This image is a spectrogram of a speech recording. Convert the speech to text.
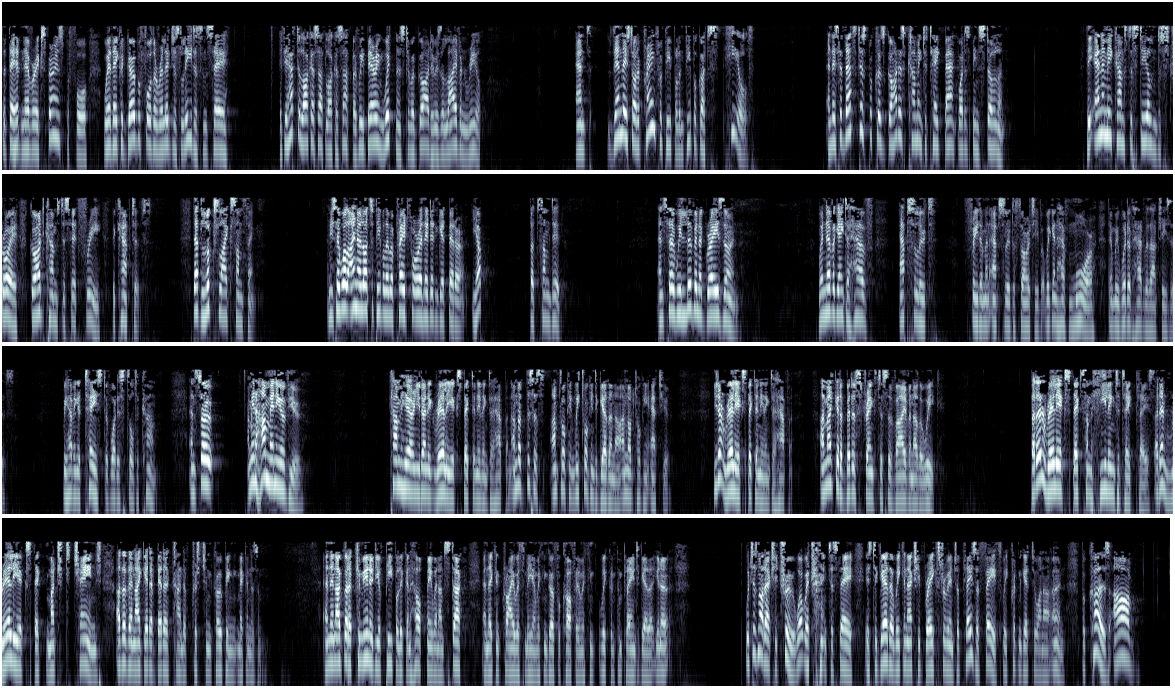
that they had never experienced before, where they could go before the religious leaders and say, If you have to lock us up, lock us up, but we're bearing witness to a God who is alive and real. And then they started praying for people, and people got healed. And they said, That's just because God is coming to take back what has been stolen. The enemy comes to steal and destroy, God comes to set free the captives. That looks like something. And you say, Well, I know lots of people that were prayed for and they didn't get better. Yep, but some did. And so we live in a gray zone. We're never going to have absolute freedom and absolute authority, but we're going to have more than we would have had without Jesus. We're having a taste of what is still to come. And so, I mean, how many of you come here and you don't really expect anything to happen? I'm not, this is, I'm talking, we're talking together now. I'm not talking at you. You don't really expect anything to happen. I might get a bit of strength to survive another week. But I don't really expect some healing to take place. I don't really expect much to change other than I get a better kind of Christian coping mechanism. And then I've got a community of people who can help me when I'm stuck and they can cry with me and we can go for coffee and we can, we can complain together. You know, which is not actually true. What we're trying to say is together we can actually break through into a place of faith we couldn't get to on our own because our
